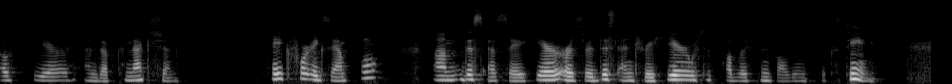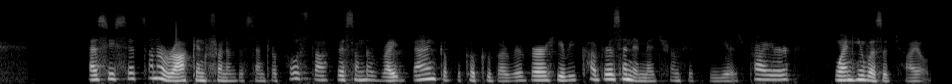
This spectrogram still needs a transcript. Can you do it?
of fear, and of connection. Take, for example, um, this essay here, or sorry, this entry here, which is published in volume 16. As he sits on a rock in front of the central post office on the right bank of the Kokuba River, he recovers an image from 50 years prior when he was a child.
